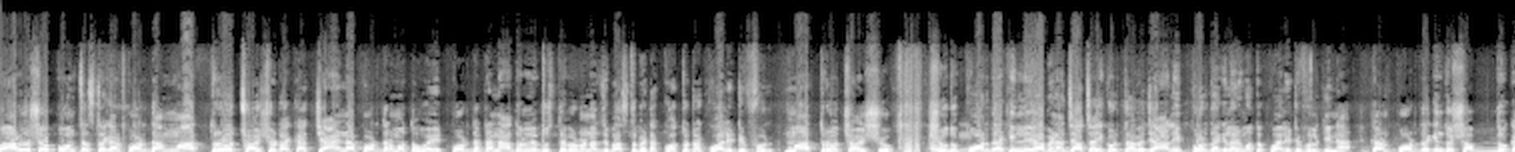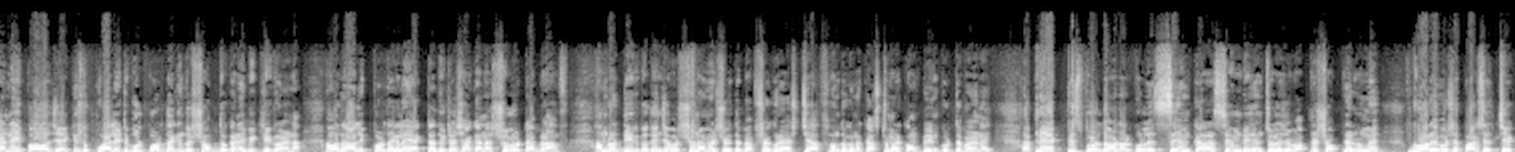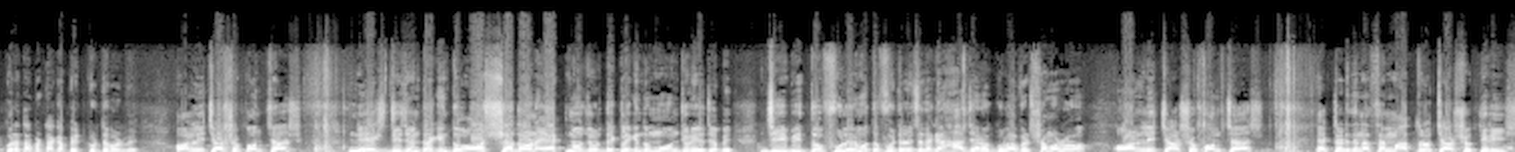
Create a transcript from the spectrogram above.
বারোশো পঞ্চাশ টাকার পর্দা মাত্র ছয়শো টাকা। চায়না পর্দার মতো ওয়েট পর্দাটা না ধরলে বুঝতে পারবে না যে বাস্তবে এটা কতটা কোয়ালিটি ফুল মাত্র ছয়শো। শুধু পর্দা কিনলেই হবে না যাচাই করতে হবে যে আলিপ পর্দা গেলার মতো কোয়ালিটিফুল কিনা। কারণ পর্দা কিন্তু সব দোকানেই পাওয়া যায় কিন্তু কোয়ালিটিফুল পর্দা কিন্তু সব দোকানে বিক্রি করে না। আমাদের আলিপ পর্দা গেলে একটা দুইটা শাখা না ষোলোটা ব্রাঞ্চ আমরা দীর্ঘদিন যাবত সুনামের সহিত ব্যবসা করে আসছি আজ পর্যন্ত কোনো কাস্টমার কমপ্লেন করতে পারে নাই। আপনি এক পিস পর্দা অর্ডার করলে সেম কালার সেম ডিজাইন চলে যাবে আপনার স্বপ্নের রুমে ঘরে বসে পার্সেল চেক করে তারপর টাকা পেড করতে পারবে। অনলি চারশো পঞ্চাশ। নেক্সট ডিজাইনটা কিন্তু অসাধারণ। এক নজর দেখলে কিন্তু মন জুড়িয়ে যাবে। জীবিত ফুলের মতো ফুটে রয়েছে। দেখেন হাজারো গোলাপের সমারোহ। অনলি চারশো পঞ্চাশ। একটা ডিজাইন আছে মাত্র চারশো তিরিশ।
